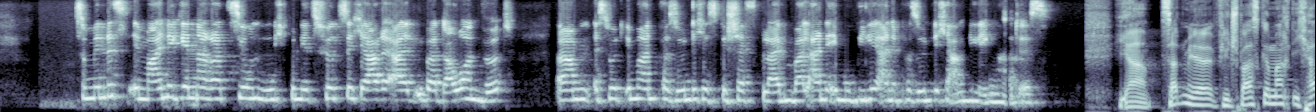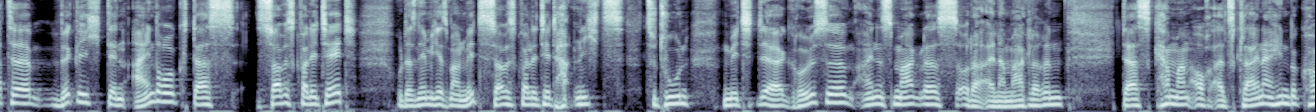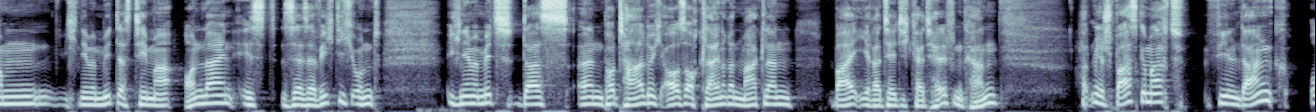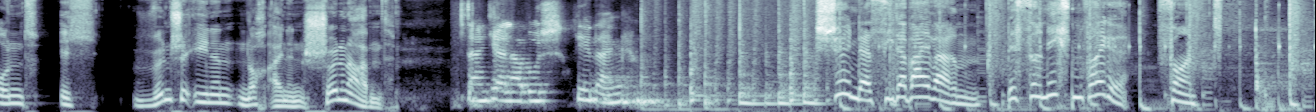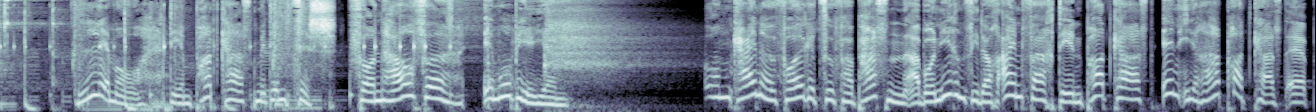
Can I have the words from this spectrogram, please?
zumindest in meine Generation, ich bin jetzt 40 Jahre alt, überdauern wird. Ähm, es wird immer ein persönliches Geschäft bleiben, weil eine Immobilie eine persönliche Angelegenheit ist. Ja, es hat mir viel Spaß gemacht. Ich hatte wirklich den Eindruck, dass Servicequalität, und das nehme ich jetzt mal mit, Servicequalität hat nichts zu tun mit der Größe eines Maklers oder einer Maklerin. Das kann man auch als kleiner hinbekommen. Ich nehme mit, das Thema Online ist sehr, sehr wichtig und ich nehme mit, dass ein Portal durchaus auch kleineren Maklern bei ihrer Tätigkeit helfen kann. Hat mir Spaß gemacht. Vielen Dank und ich wünsche Ihnen noch einen schönen Abend. Danke, Herr Labusch. Vielen Dank. Schön, dass Sie dabei waren. Bis zur nächsten Folge von Limo, dem Podcast mit dem Zisch von Haufe Immobilien. Um keine Folge zu verpassen, abonnieren Sie doch einfach den Podcast in Ihrer Podcast-App.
